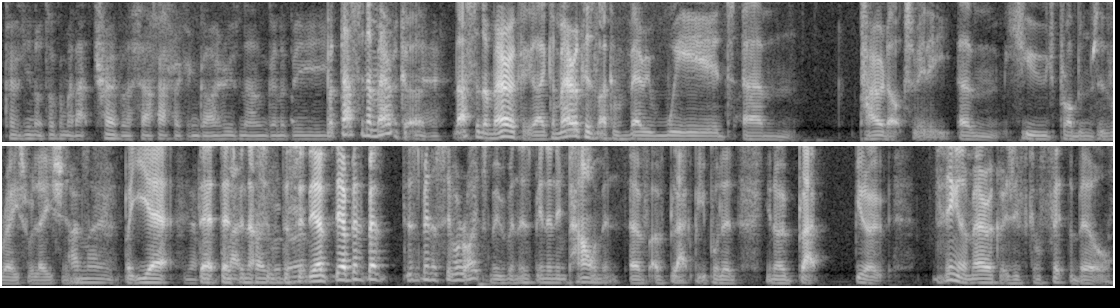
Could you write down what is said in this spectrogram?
Because you're not talking about that Trevor South African guy who's now going to be. But that's in America. Yeah. That's in America. Like America's like a very weird um, paradox, really. Um, huge problems with race relations. But yet, Yeah, there, there's black been that civil, the, ci- president. there, there, there, there's been a civil rights movement. There's been an empowerment of, of black people, and you know, black. You know, the thing in America is if you can flip the bill.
